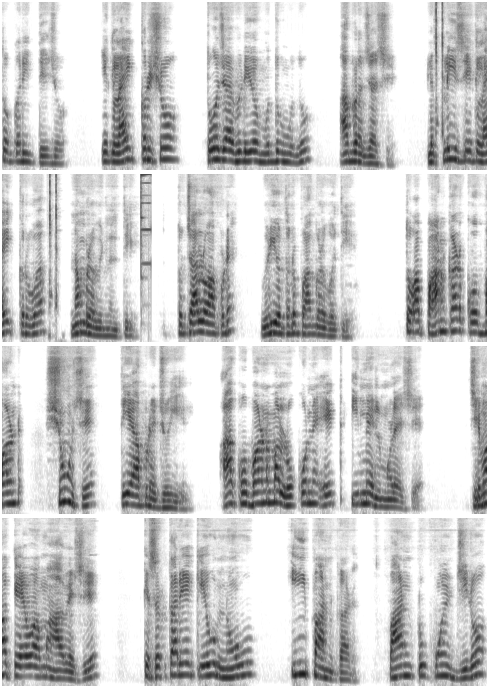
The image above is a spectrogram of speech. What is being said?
તો કરી જ દેજો. એક લાઇક કરશો તો જ આ વીડિયો વધુ વધુ આગળ જશે. એટલે પ્લીઝ એક લાઇક કરવા નમ્ર વિનંતી. તો ચાલો આપણે વીડિયો તરફ આગળ વધીએ. તો આ પાન કાર્ડ કૌભાંડ શું છે તે આપણે જોઈએ. આ કૌભાંડમાં લોકોને એક ઈમેલ મળે છે. જેમાં કહેવામાં આવે છે કે સરકારે એક એવું નવું e PAN card, PAN two point zero,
